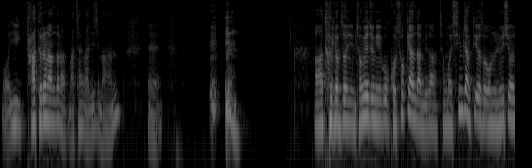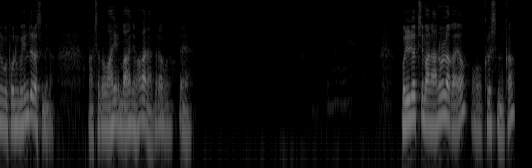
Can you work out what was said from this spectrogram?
뭐, 이, 다 드러난 거나 마찬가지지만, 예. 아, 덕겸소님, 정해중이고 곧 속개한답니다. 정말 심장 뛰어서 오늘 윤씨 걸 보는 거 힘들었습니다. 아, 저도 많이, 많이 화가 나더라고요. 예. 올렸지만 안 올라가요? 어, 그렇습니까?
